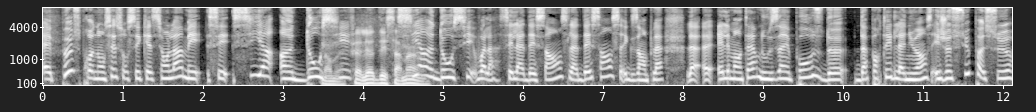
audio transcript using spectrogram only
qu'elle peut se prononcer sur ces questions-là, mais c'est s'il y a un dossier. fais-le décemment. S'il y a un dossier, voilà, c'est la décence. La décence exemplaire, la, euh, élémentaire nous impose de d'apporter de la nuance. Et je suis pas sûre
